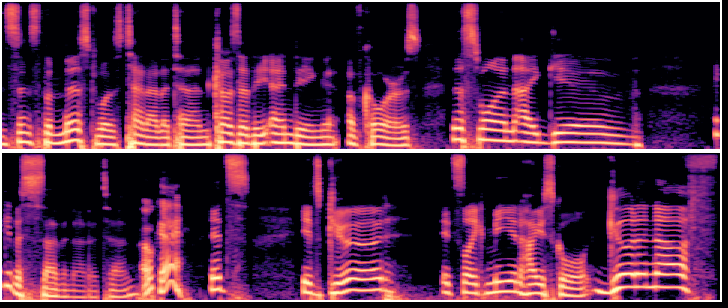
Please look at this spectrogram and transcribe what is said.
and since The Mist was 10 out of 10 because of the ending, of course, this one I give, I give a seven out of 10. Okay. It's, it's good. It's like me in high school. Good enough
